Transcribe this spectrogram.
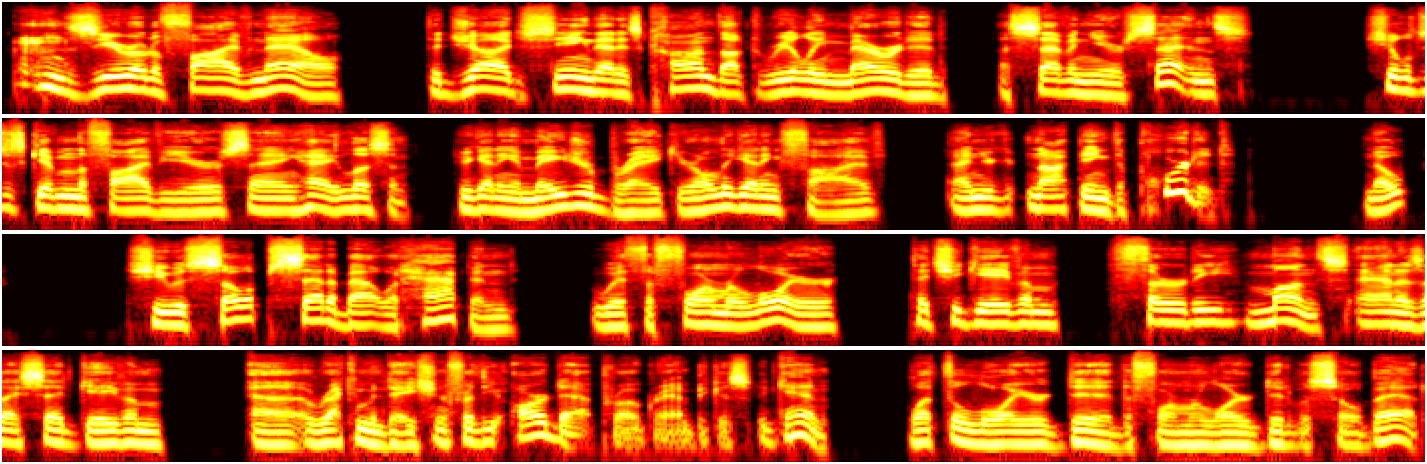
zero to five now, the judge, seeing that his conduct really merited a seven year sentence, she'll just give him the five years, saying, hey, listen, you're getting a major break, you're only getting five, and you're not being deported. Nope. She was so upset about what happened with the former lawyer that she gave him 30 months. And as I said, gave him uh, a recommendation for the RDAP program because, again, what the lawyer did, the former lawyer did, was so bad.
